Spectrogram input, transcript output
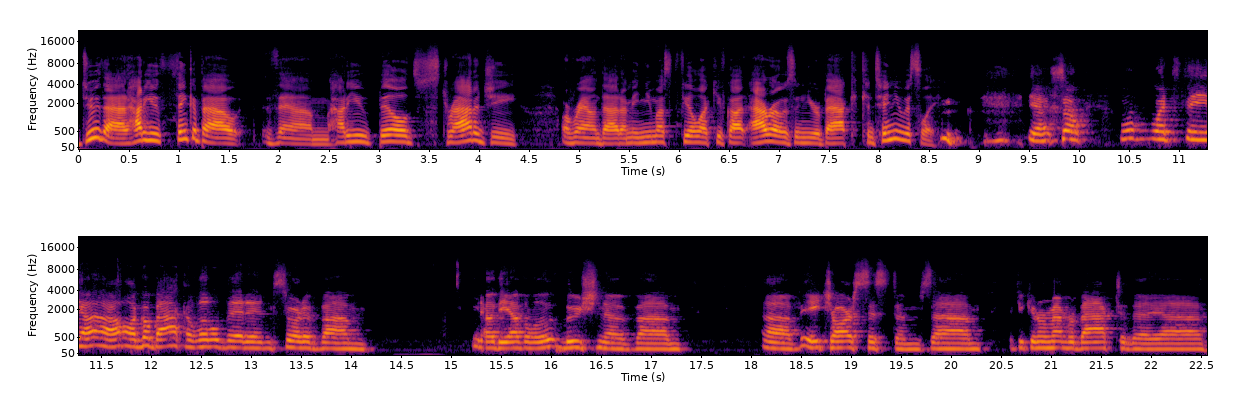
do that? How do you think about them? How do you build strategy around that? I mean, you must feel like you've got arrows in your back continuously. yeah. So, what's the? Uh, I'll go back a little bit and sort of, um, you know, the evolution of um, of HR systems. Um, if you can remember back to the, uh,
